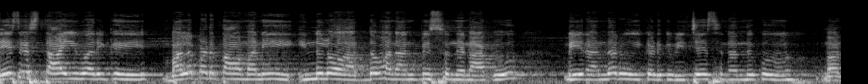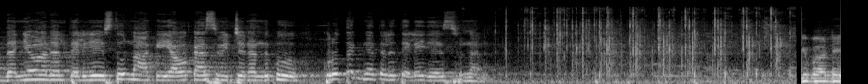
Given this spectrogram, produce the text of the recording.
దేశ స్థాయి వరకు బలపడతామని ఇందులో అర్థం అని అనిపిస్తుంది నాకు. మీరందరూ ఇక్కడికి విచ్చేసినందుకు నా ధన్యవాదాలు తెలియజేస్తూ నాకు ఈ అవకాశం ఇచ్చినందుకు కృతజ్ఞతలు తెలియజేస్తున్నాను. పాటి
